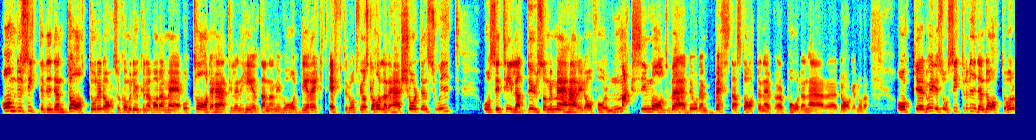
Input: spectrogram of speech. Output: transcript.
Om du sitter vid en dator idag så kommer du kunna vara med och ta det här till en helt annan nivå direkt efteråt. För jag ska hålla det här short and sweet och se till att du som är med här idag får maximalt värde och den bästa starten ever på den här dagen. dagen. Då. Och eh, då är det så, sitter du vid en dator,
